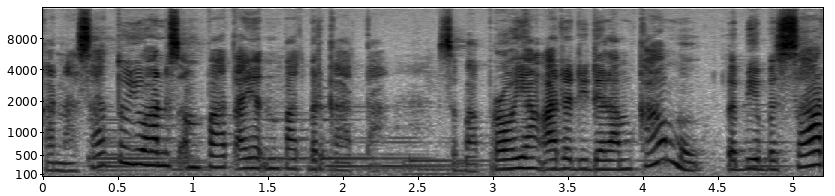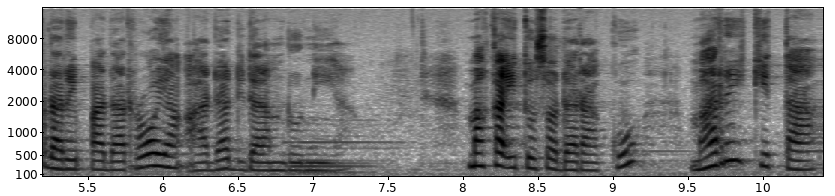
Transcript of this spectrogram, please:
Karena 1 Yohanes 4 ayat 4 berkata, Sebab roh yang ada di dalam kamu lebih besar daripada roh yang ada di dalam dunia. Maka itu saudaraku, mari kita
